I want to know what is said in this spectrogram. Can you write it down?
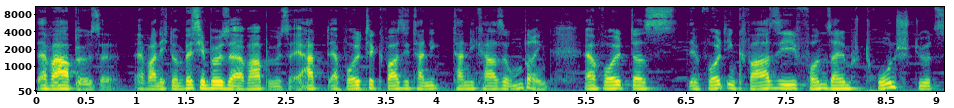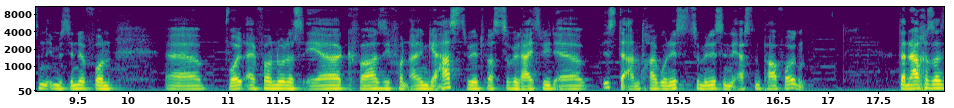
er war böse. Er war nicht nur ein bisschen böse, er war böse. Er hat, er wollte quasi Tani, Tanikase umbringen. Er wollte das, er wollte ihn quasi von seinem Thron stürzen im Sinne von, er wollte einfach nur, dass er quasi von allen gehasst wird, was so viel heißt wie, er ist der Antagonist, zumindest in den ersten paar Folgen. Danach ist er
